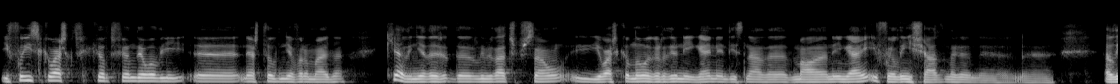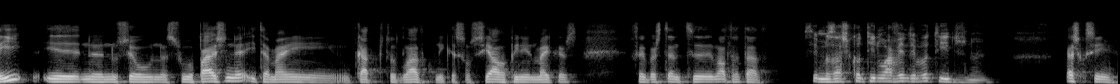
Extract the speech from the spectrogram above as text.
E foi isso que eu acho que ele defendeu ali, uh, nesta linha vermelha, que é a linha da, da, liberdade de expressão, e eu acho que ele não agrediu ninguém, nem disse nada de mal a ninguém, e foi linchado na, na, na, ali, e, no seu, na sua página, e também um bocado por todo lado, comunicação social, opinion makers, foi bastante maltratado. Sim, mas acho que continua a vender batidos, não é? Acho que sim.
